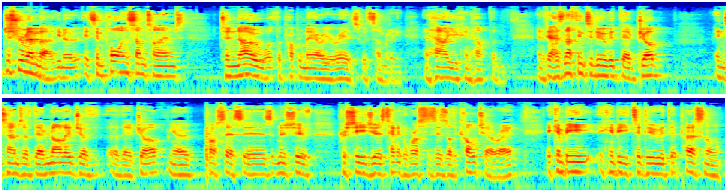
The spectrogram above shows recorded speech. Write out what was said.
just remember, you know, it's important sometimes to know what the problem area is with somebody and how you can help them. And if it has nothing to do with their job, in terms of their knowledge of uh, their job, you know, processes, administrative procedures, technical processes, or the culture, right? It can be it can be to do with their personal.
